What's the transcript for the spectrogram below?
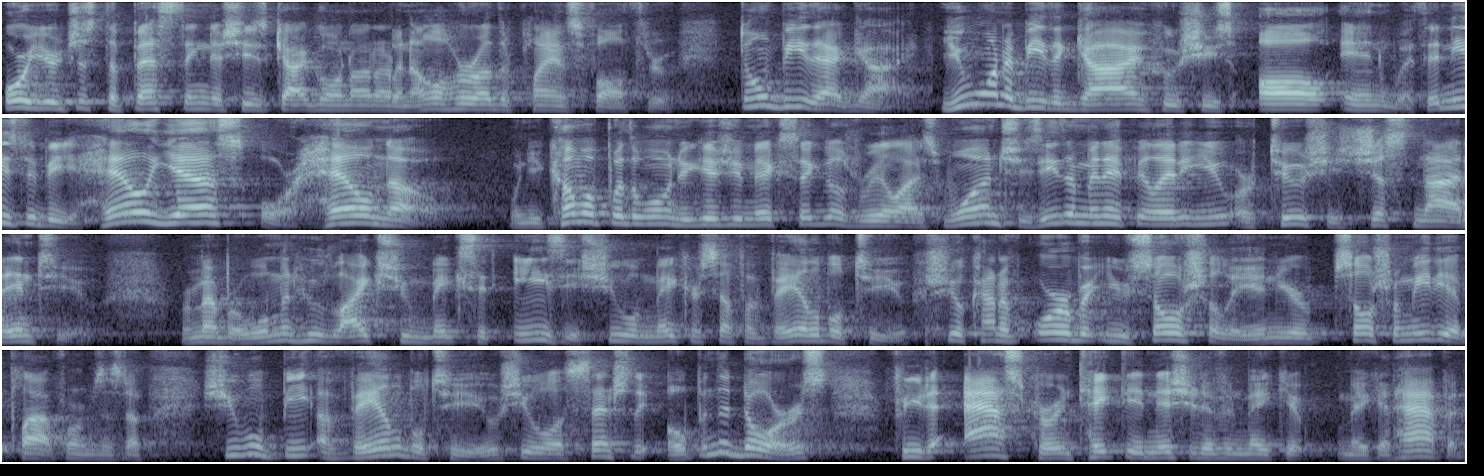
or you're just the best thing that she's got going on when all her other plans fall through. Don't be that guy. You want to be the guy who she's all in with. It needs to be hell yes or hell no. When you come up with a woman who gives you mixed signals realize one she's either manipulating you or two she's just not into you Remember, a woman who likes you makes it easy. She will make herself available to you. She'll kind of orbit you socially in your social media platforms and stuff. She will be available to you. She will essentially open the doors for you to ask her and take the initiative and make it, make it happen.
